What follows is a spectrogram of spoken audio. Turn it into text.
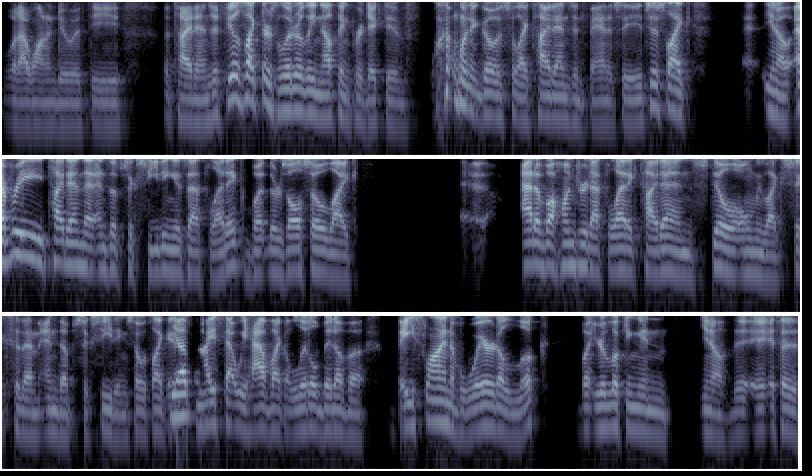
what I want to do with the the tight ends. It feels like there's literally nothing predictive when it goes to like tight ends in fantasy. It's just like, you know, every tight end that ends up succeeding is athletic, but there's also like, eh, out of 100 athletic tight ends, still only like six of them end up succeeding. So it's like, it's Yep. nice that we have like a little bit of a baseline of where to look, but you're looking in, you know, the, it's a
